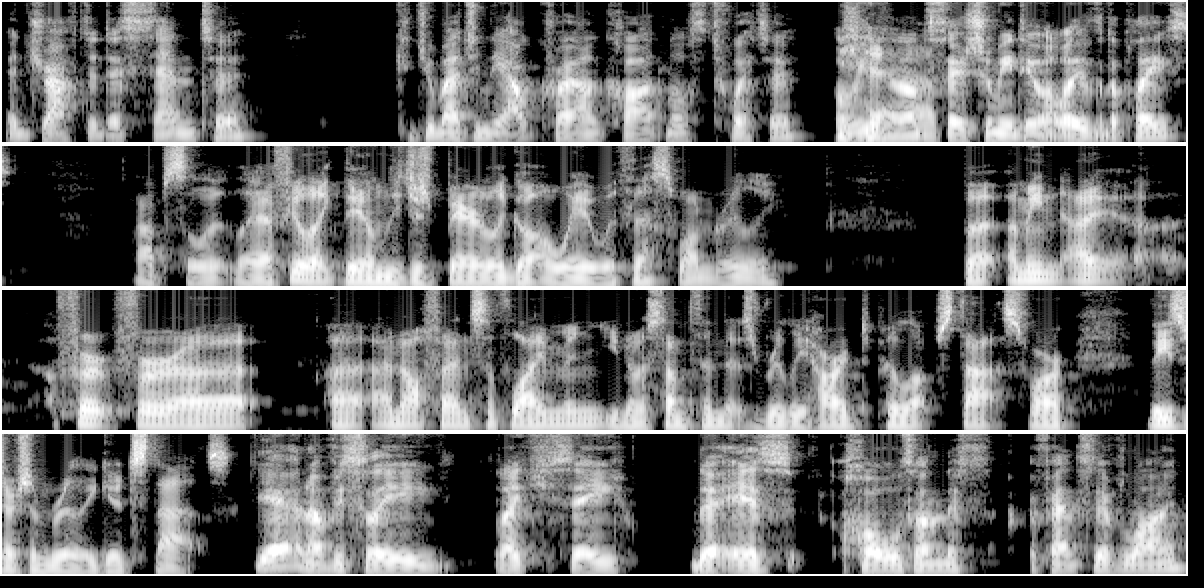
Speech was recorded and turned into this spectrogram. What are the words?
and drafted a centre, could you imagine the outcry on Cardinals Twitter or even on social media all over the place? Absolutely, I feel like they only just barely got away with this one, really. But I mean, I for for uh, a, an offensive lineman, you know, something that's really hard to pull up stats for. These are some really good stats. Yeah, and obviously, like you say, there is holes on this offensive line.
